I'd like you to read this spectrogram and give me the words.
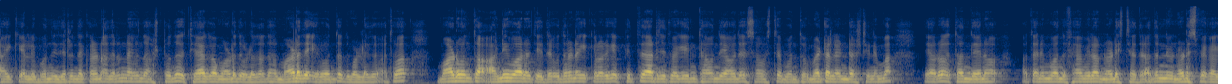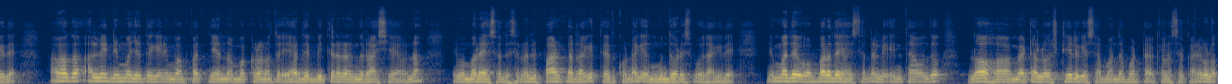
ಆಯ್ಕೆಯಲ್ಲಿ ಬಂದಿದ್ದರಿಂದ ಕಾರಣ ಅದನ್ನು ನಾವೊಂದು ಅಷ್ಟೊಂದು ತ್ಯಾಗ ಮಾಡೋದು ಒಳ್ಳೆಯದು ಅದು ಮಾಡದೇ ಇರುವಂಥದ್ದು ಒಳ್ಳೆಯದು ಅಥವಾ ಮಾಡುವಂಥ ಅನಿವಾರ್ಯತೆ ಇದೆ. ಉದಾಹರಣೆಗೆ ಕೆಲವರಿಗೆ ಪಿತ್ತಾರ್ಜಿತವಾಗಿ ಇಂಥ ಒಂದು ಯಾವುದೇ ಸಂಸ್ಥೆ ಬಂತು, ಮೆಟಲ್ ಇಂಡಸ್ಟ್ರಿ, ನಿಮ್ಮ ಯಾರೋ ತಂದೆನೋ ಅಥವಾ ನಿಮ್ಮ ಒಂದು ಫ್ಯಾಮಿಲಿಯವ್ರು ನಡೆಸ್ತಾ ಇದ್ದಾರೆ, ಅದನ್ನು ನೀವು ನಡೆಸಬೇಕಾಗಿದೆ. ಆವಾಗ ಅಲ್ಲಿ ನಿಮ್ಮ ಜೊತೆಗೆ ನಿಮ್ಮ ಪತ್ನಿಯನ್ನು, ಮಕ್ಕಳನ್ನು ಅಥವಾ ಯಾರದೇ ಮಿತ್ರರ ಒಂದು ರಾಶಿಯನ್ನು ನಿಮ್ಮ ಮನೆಯ ಸದಸ್ಯರಲ್ಲಿ ಪಾರ್ಟ್ನರ್ ಆಗಿ ತೆಗೆದುಕೊಂಡಾಗ ಮುಂದುವರಿಸಬಹುದಾಗಿದೆ. ನಿಮ್ಮದೇ ಒಬ್ಬರದೇ ಹೆಸರಿನಲ್ಲಿ ಇಂಥ ಒಂದು ಲೋಹ, ಮೆಟಲು, ಸ್ಟೀಲ್ಗೆ ಸಂಬಂಧಪಟ್ಟ ಕೆಲಸ ಕಾರ್ಯಗಳು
